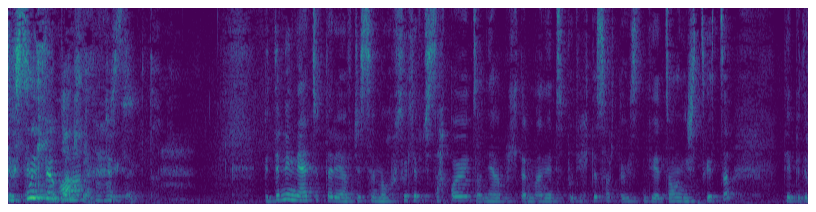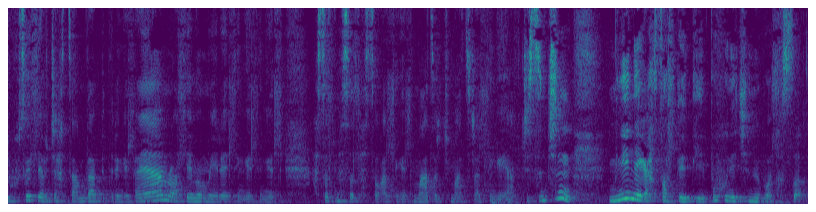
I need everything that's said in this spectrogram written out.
Төсөөлөг болсон. Бидний найзуудаар явж исэн мөн хөсгөл явжсан ахгүй зуны амралт дээр манай дэс бүтэхтэй сурдаг гэсэн. Тэгээ 100 эрсцгээсэн. Тэгээ бид нар хөсгөл явж явах замдаа бид ингээл амар олон юм яриад ингээл ингээл асуулт масуулт асуугаал ингээл маазарч маазраал ингээл явж исэн чинь миний нэг асуулт өгдгийг бүх хүний чимээг болгосон.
